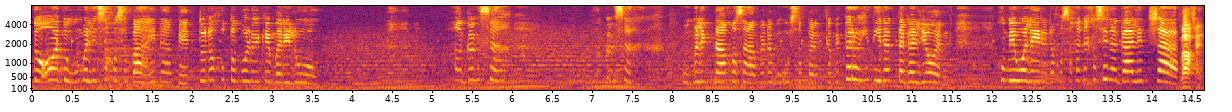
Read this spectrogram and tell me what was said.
Noon, nung umalis ako sa bahay namin, doon ako tumuloy kay Marilu. Hanggang sa... Hanggang sa... Bumalik na ako sa amin, nag-uusap pa rin kami. Pero hindi nagtagal yon. Humiwalay rin ako sa kanya kasi nagalit siya. Bakit?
